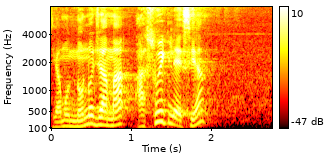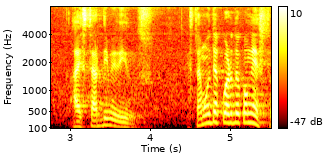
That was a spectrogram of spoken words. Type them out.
digamos, no nos llama a su iglesia a estar divididos. ¿Estamos de acuerdo con esto?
